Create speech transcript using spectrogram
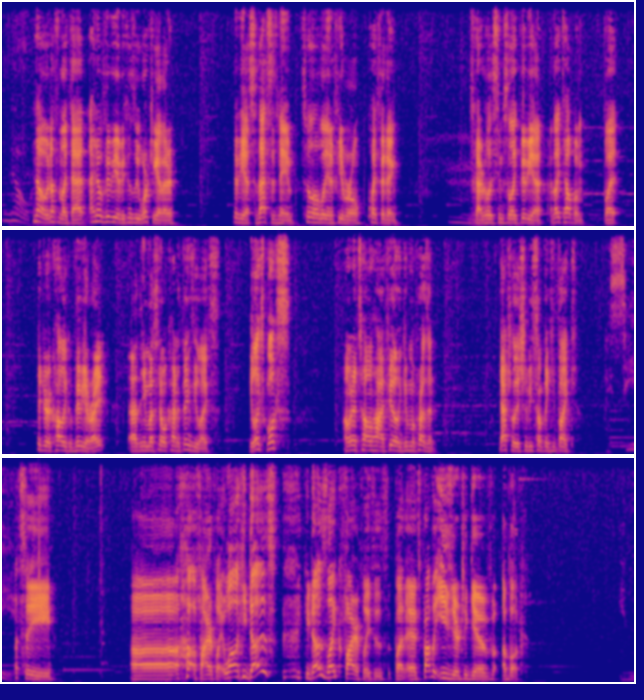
No. No, nothing like that. I know Vivia because we work together. Vivia, so that's his name. So lovely and ephemeral. Quite fitting. This guy really seems to like Vivia. I'd like to help him, but said you're a colleague of Vivia, right? Uh, then you must know what kind of things he likes. He likes books. I'm gonna tell him how I feel and give him a present. Naturally, it should be something he'd like. I see. Let's see. Uh, a fireplace. Well, he does. He does like fireplaces, but it's probably easier to give a book. In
